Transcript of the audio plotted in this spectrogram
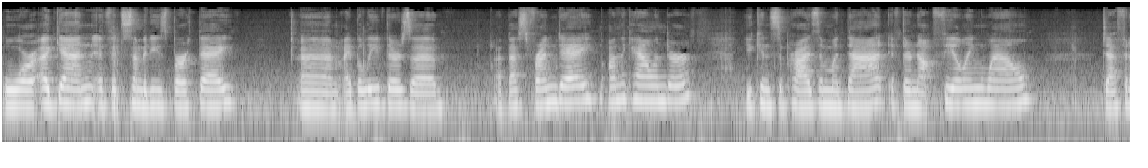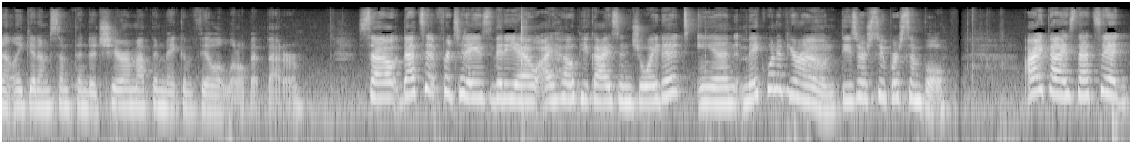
Or again, if it's somebody's birthday, um, I believe there's a, a best friend day on the calendar. You can surprise them with that if they're not feeling well definitely get them something to cheer them up and make them feel a little bit better. So that's it for today's video. I hope you guys enjoyed it and make one of your own. These are super simple. All right, guys, that's it.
